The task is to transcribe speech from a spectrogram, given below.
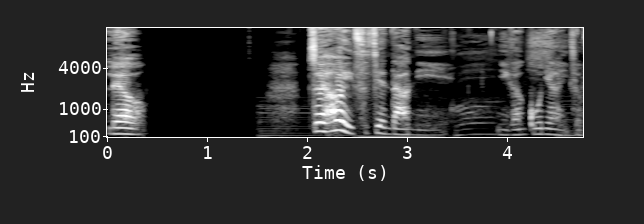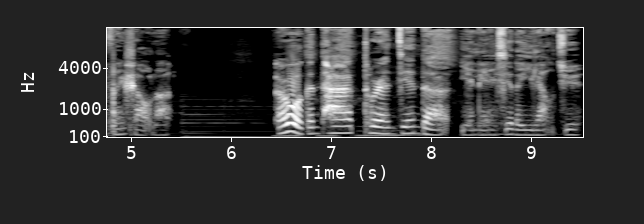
六，最后一次见到你，你跟姑娘已经分手了。而我跟他突然间的也联系了一两句。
